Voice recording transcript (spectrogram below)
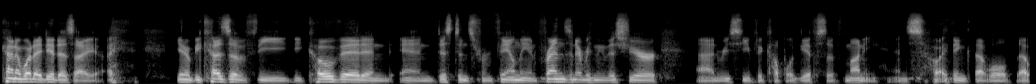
kind of what I did is I, I, you know, because of the the COVID and and distance from family and friends and everything this year, and received a couple of gifts of money. And so I think that will that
